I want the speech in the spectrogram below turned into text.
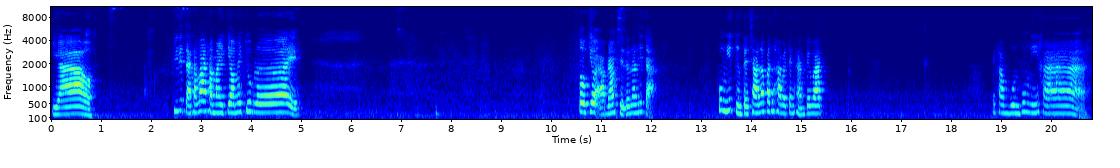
เกียวพี่ลิตาถามว่าทำไมเกียวไม่จุ๊บเลยโตเกียวอาบน้ำเสร็จแล้วนะลิตาพรุ่งนี้ตื่นแต่เช้าแล้วป้าจะพาไปจังหันไปวัด ไปทำบุญพรุ่งนี้ค่ะ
